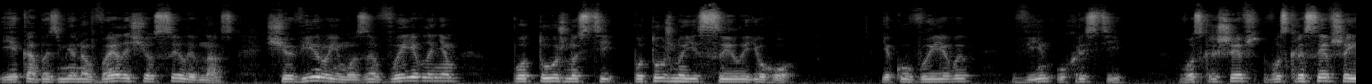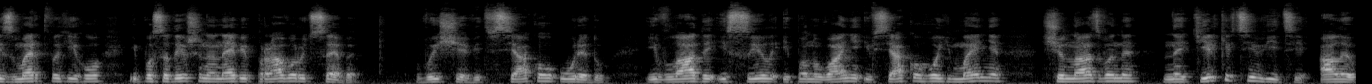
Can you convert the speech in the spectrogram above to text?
і яка безмірна велич його сили в нас, що віруємо за виявленням потужності, потужної сили Його, яку виявив Він у Христі, воскресивши із мертвих Його і посадивши на небі праворуч себе вище від всякого уряду, і влади, і сили, і панування, і всякого ймення, що назване не тільки в цім віці, але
